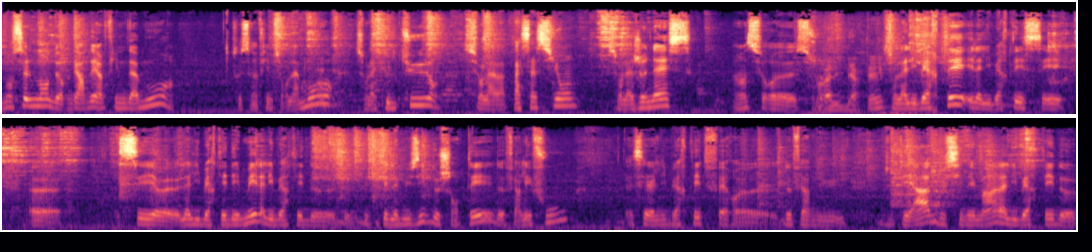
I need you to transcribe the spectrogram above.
non seulement de regarder un film d'amour, parce que c'est un film sur l'amour, sur la culture, sur la passation, sur la jeunesse, hein, sur, euh, sur, Sur la liberté. sur la liberté. Et la liberté, c'est euh, c'est euh, la liberté d'aimer, la liberté de- de- d'écouter de, la musique, de chanter, de faire les fous. C'est la liberté de faire, euh, de faire du, du théâtre, du cinéma, la liberté de.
